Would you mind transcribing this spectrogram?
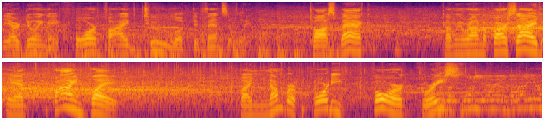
They are doing a 4 5 2 look defensively. Toss back. Coming around the far side and fine play by number 44, Grace Number 29, Nadia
